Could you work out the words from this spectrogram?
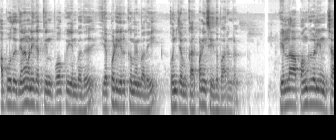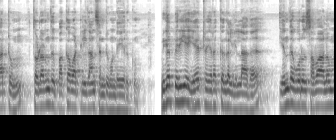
அப்போது தினவணிகத்தின் போக்கு என்பது எப்படி இருக்கும் என்பதை கொஞ்சம் கற்பனை செய்து பாருங்கள். எல்லா பங்குகளின் சார்ட்டும் தொடர்ந்து பக்கவாட்டில் தான் சென்று கொண்டே இருக்கும். மிகப்பெரிய ஏற்ற இறக்கங்கள் இல்லாத எந்த ஒரு சவாலும்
